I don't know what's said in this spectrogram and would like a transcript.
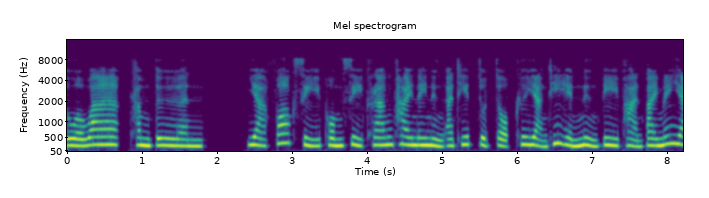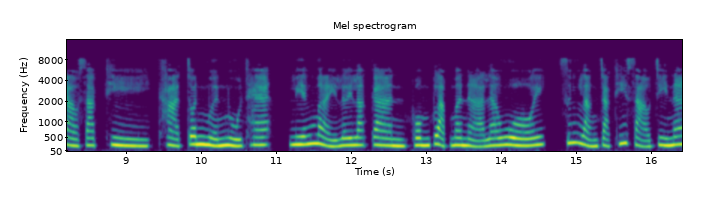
ตัวว่า คำเตือนอย่าฟอกสีผมสี่ครั้งภายในหนึ่งอาทิตย์จุดจบคืออย่างที่เห็นหนึ่งปีผ่านไปไม่ยาวสักที ขาดจนเหมือนหนูแทะ เลี้ยงใหม่เลยละกัน ผมกลับมาหนาแล้วโว้ย ซึ่งหลังจากที่สาวจีน่า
